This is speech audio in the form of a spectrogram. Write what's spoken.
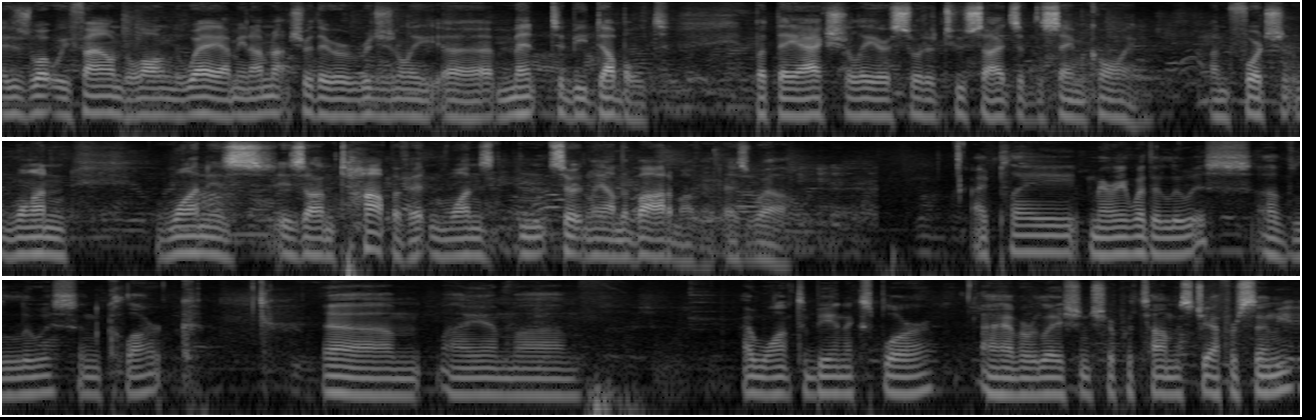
This is what we found along the way. I mean, I'm not sure they were originally uh, meant to be doubled, but they actually are sort of two sides of the same coin. Unfortunately, one one is is on top of it, and one's certainly on the bottom of it as well. I play Meriwether Lewis of Lewis and Clark. Um, I am. Um, I want to be an explorer. I have a relationship with Thomas Jefferson.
